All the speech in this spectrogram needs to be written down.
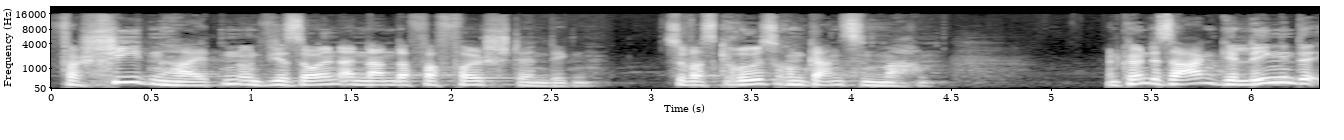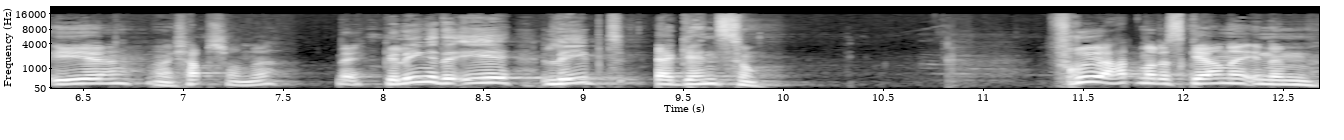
Verschiedenheiten und wir sollen einander vervollständigen, zu was Größerem Ganzen machen. Man könnte sagen, gelingende Ehe, ah, ich hab's schon, ne? Nee, gelingende Ehe lebt Ergänzung. Früher hat man das gerne in einem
